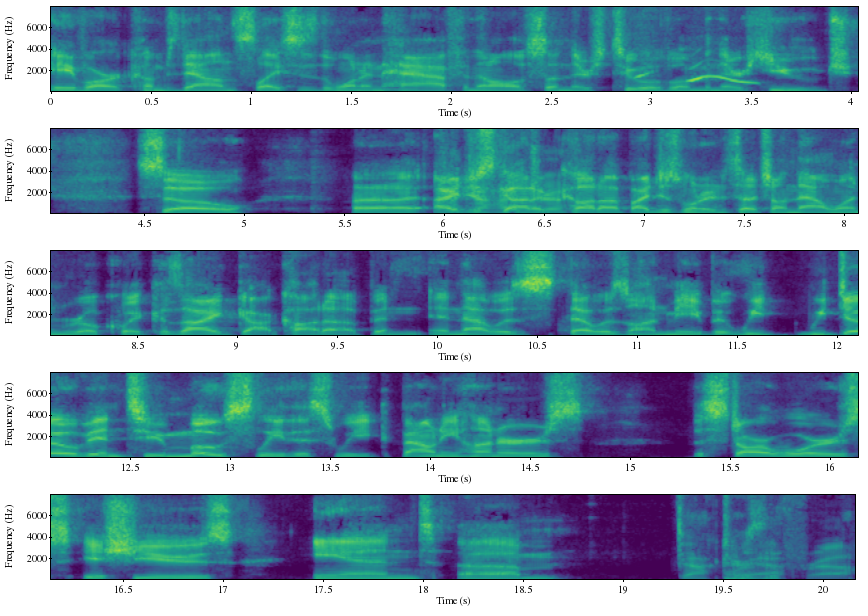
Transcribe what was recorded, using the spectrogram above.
Avar comes down, slices the one in half, and then all of a sudden there's two of them, and they're huge. So uh, I just got caught up. I just wanted to touch on that one real quick because I got caught up, and and that was that was on me. But we we dove into mostly this week bounty hunters, the Star Wars issues, and um, Doctor What was it? Afro.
